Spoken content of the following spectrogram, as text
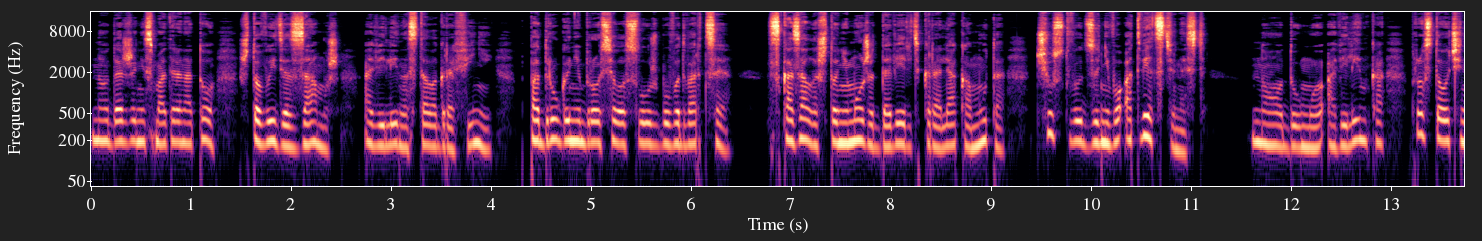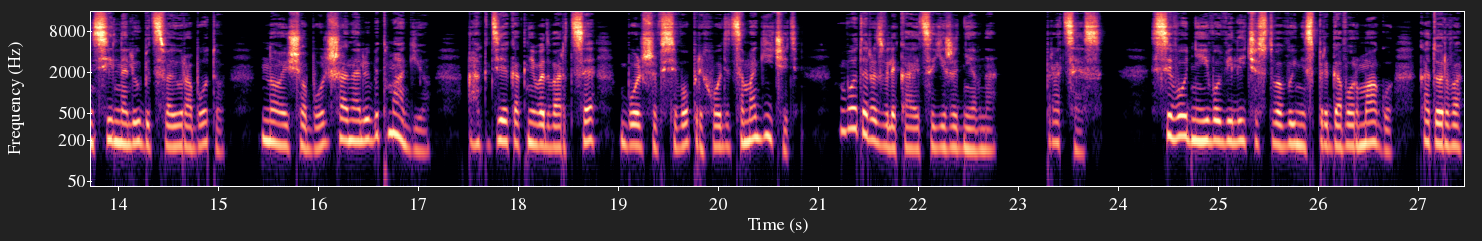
Но даже несмотря на то, что, выйдя замуж, Авелина стала графиней, подруга не бросила службу во дворце. Сказала, что не может доверить короля кому-то, чувствует за него ответственность. Но, думаю, Авелинка просто очень сильно любит свою работу, но еще больше она любит магию. А где, как не во дворце, больше всего приходится магичить? Вот и развлекается ежедневно. Процесс. Сегодня его величество вынес приговор магу, которого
